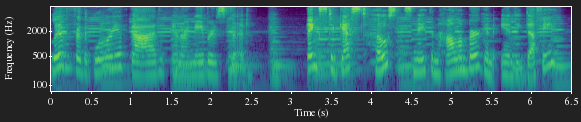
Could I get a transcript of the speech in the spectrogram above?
Live for the glory of God and our neighbor's good. Thanks to guest hosts Nathan Hollenberg and Andy Duffey.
